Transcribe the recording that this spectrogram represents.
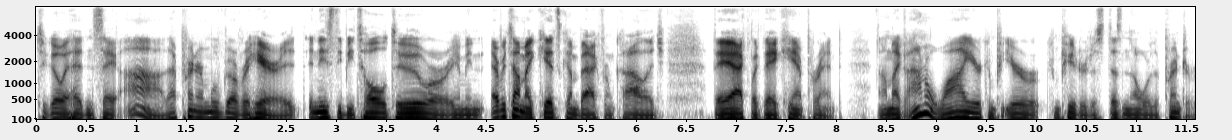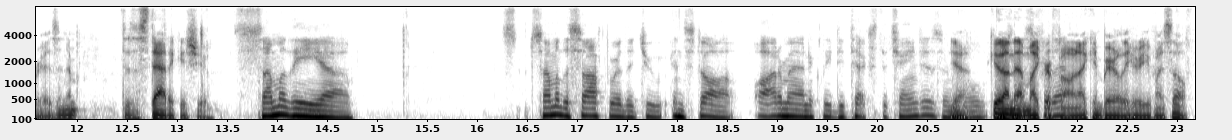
to go ahead and say, ah, that printer moved over here. It, it needs to be told to, or I mean, every time my kids come back from college, they act like they can't print. And I'm like, I don't know why your compu- your computer just doesn't know where the printer is, and it, there's a static issue. Some of the uh, some of the software that you install automatically detects the changes and Yeah, will get on that microphone. I can barely hear you myself.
